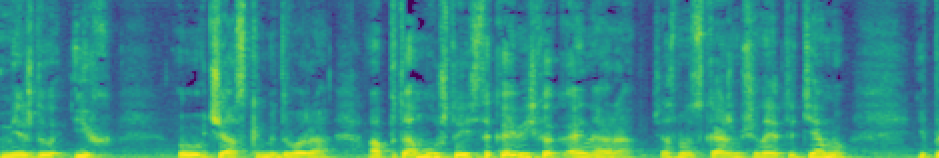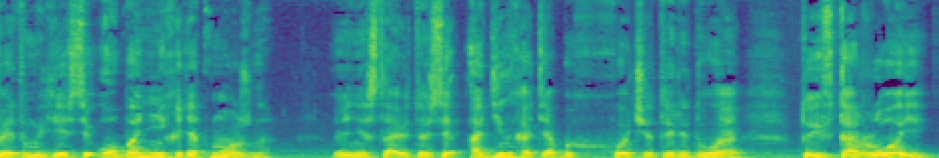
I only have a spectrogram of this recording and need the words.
между их участками двора, а потому что есть такая вещь, как айнара. Сейчас мы скажем еще на эту тему. И поэтому, если оба они не хотят, можно не ставить. То есть, один хотя бы хочет или двое, то и второй,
